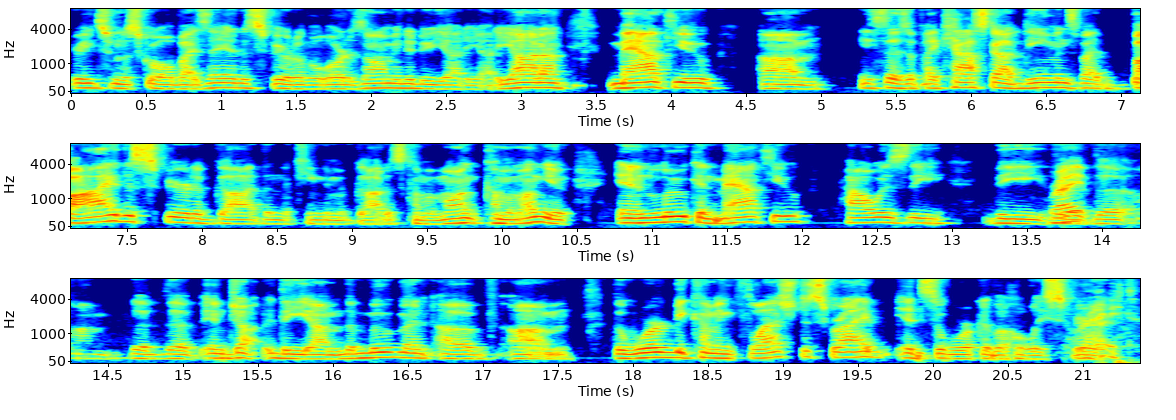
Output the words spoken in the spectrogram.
reads from the scroll of Isaiah, the Spirit of the Lord is on me to do yada, yada, yada. Matthew, um, he says, if I cast out demons by, by the Spirit of God, then the kingdom of God has come among come among you. In Luke and Matthew, how is the the right. the the um, the the, the, um, the movement of um, the word becoming flesh described? It's the work of the Holy Spirit.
